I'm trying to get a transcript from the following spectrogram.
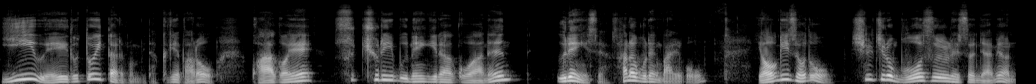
이 외에도 또 있다는 겁니다. 그게 바로 과거에 수출입 은행이라고 하는 은행이 있어요. 산업은행 말고 여기서도 실제로 무엇을 했었냐면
